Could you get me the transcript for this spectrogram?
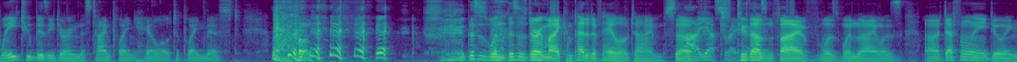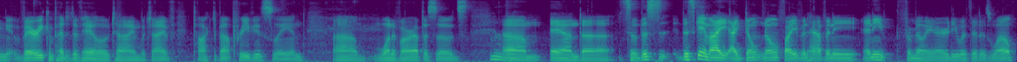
way too busy during this time playing Halo to play Myst. Um, this is when this is during my competitive Halo time. So ah, yes, right. 2005 right. was when I was uh, definitely doing very competitive Halo time, which I've talked about previously in um, one of our episodes. Mm. Um, and uh, so this this game, I, I don't know if I even have any any familiarity with it as well.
